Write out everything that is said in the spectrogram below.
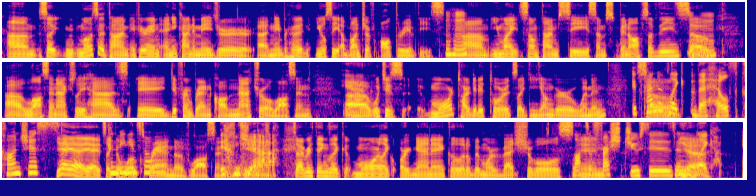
Um, so most of the time, if you're in any kind of major uh, neighborhood, you'll see a bunch of all three of these. Um, you might sometimes see some spin-offs of these. So uh, Lawson actually has a different brand called Natural Lawson. Yeah. Uh, which is more targeted towards like younger women. It's kind of like the health conscious. Yeah, yeah, yeah. It's like the woke store? brand of Lawson. Yeah. So everything's like more like organic, a little bit more vegetables. Lots of fresh juices and Yeah. like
